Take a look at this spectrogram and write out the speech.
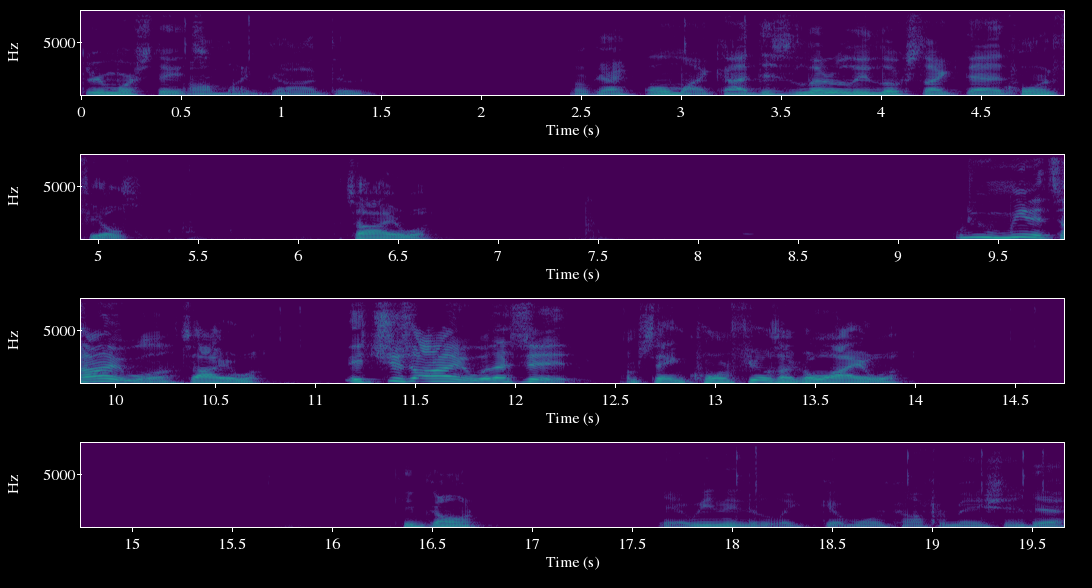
Three more states. Oh my god, dude. Okay, Oh my god, this literally looks like that. cornfields. It's Iowa. What do you mean it's Iowa? It's Iowa. It's just Iowa. That's it. I'm saying cornfields. I go Iowa. Keep going. Yeah, we need to like get more confirmation. Yeah.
